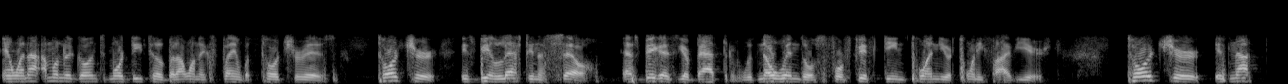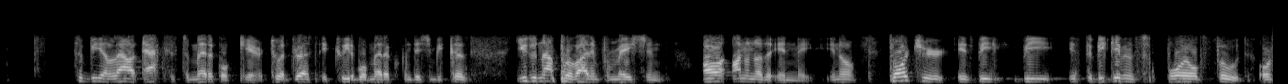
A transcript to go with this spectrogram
And when I, I'm going to go into more detail, but I want to explain what torture is. Torture is being left in a cell as big as your bathroom with no windows for 15, 20, or 25 years. Torture is not to be allowed access to medical care to address a treatable medical condition because you do not provide information on, another inmate. You know, torture is be be is to be given spoiled food or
